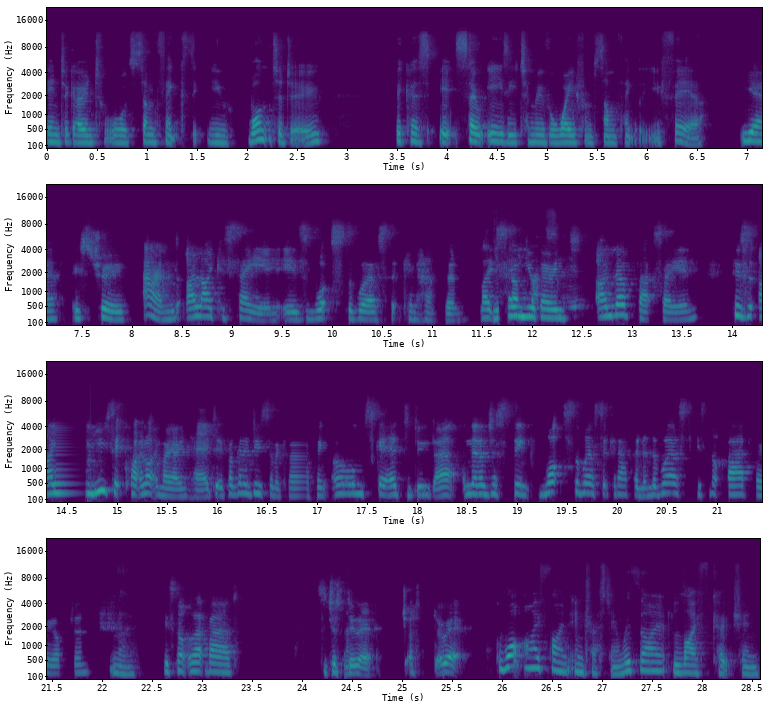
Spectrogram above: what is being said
into going towards something that you want to do because it's so easy to move away from something that you fear. Yeah, it's true. And I like a saying is what's the worst that can happen? Like you say you're going I love that saying because I use it quite a lot in my own head. If I'm going to do something, I think, oh, I'm scared to do that. And then I just think, what's the worst that could happen? And the worst is not bad very often. No. It's not that bad. So just no. do it. Just do it. What I find interesting with my life coaching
